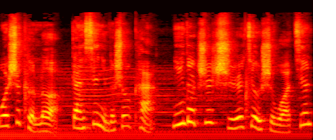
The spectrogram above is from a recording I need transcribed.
我是可乐，感谢您的收看，您的支持就是我坚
